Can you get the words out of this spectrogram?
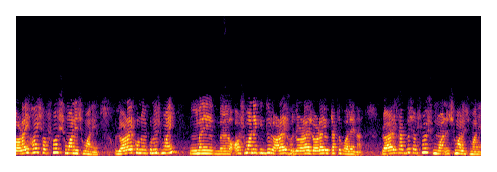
লড়াই হয় সবসময় সমানে সমানে। লড়াই কোনো কোনো সময় মানে অসমানে কিন্তু লড়াই লড়াই লড়াই ওটাকে বলে না। লড়াই থাকবে সবসময় সমানে সমানে সমানে।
